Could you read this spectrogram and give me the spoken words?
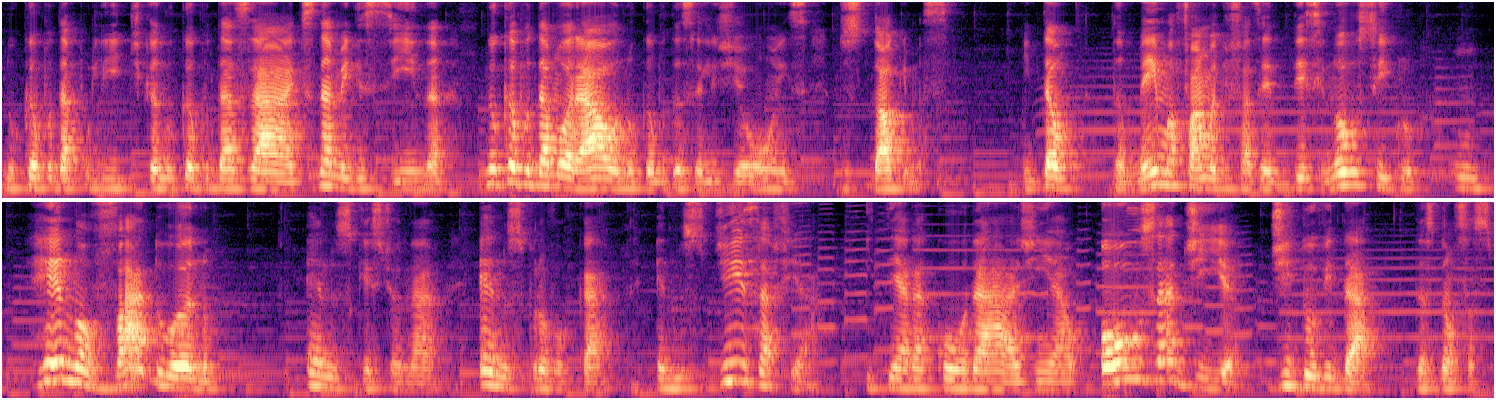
No campo da política, no campo das artes, na medicina, no campo da moral, no campo das religiões, dos dogmas. Então, também uma forma de fazer desse novo ciclo um renovado ano é nos questionar, é nos provocar, é nos desafiar e ter a coragem, a ousadia de duvidar das nossas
